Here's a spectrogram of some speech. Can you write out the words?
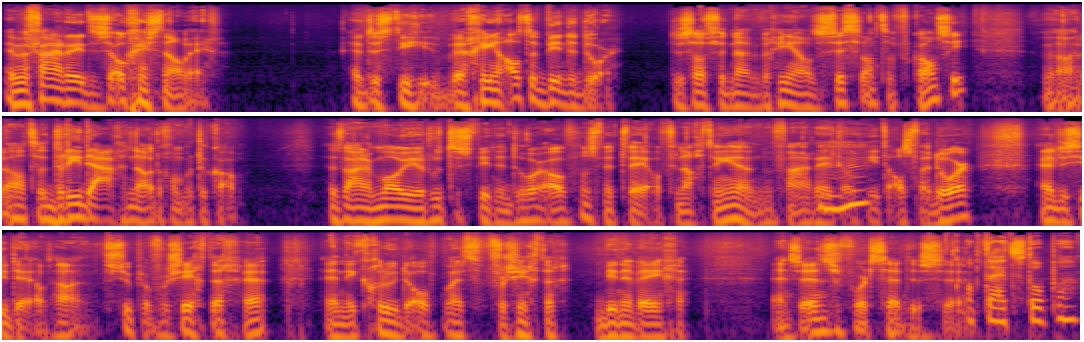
mijn vader reed dus ook geen snelweg. He, dus die, we gingen altijd binnendoor. Dus als we, nou, we gingen als Zwitserland op vakantie. We hadden altijd drie dagen nodig om er te komen. Het waren mooie routes binnendoor, overigens, met twee overnachtingen. En mijn vader reed ook mhm. niet als wij door. dus die deed super voorzichtig. En ik groeide op met voorzichtig binnenwegen enzovoort. Dus, uh, op tijd stoppen.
